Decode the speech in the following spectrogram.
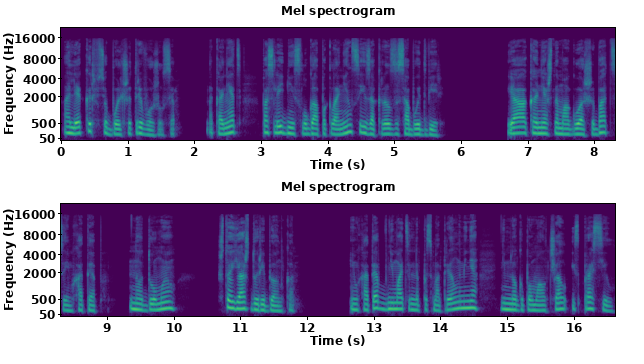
а лекарь все больше тревожился. Наконец, последний слуга поклонился и закрыл за собой дверь. Я, конечно, могу ошибаться, Имхотеп, но думаю, что я жду ребенка. Имхотеп внимательно посмотрел на меня, немного помолчал и спросил:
